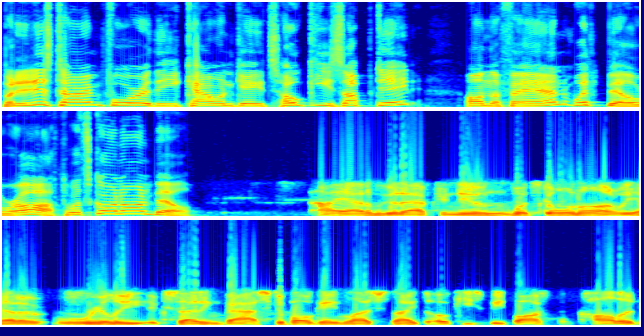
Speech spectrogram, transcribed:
But it is time for the Cowan Gates Hokies update on the fan with Bill Roth. What's going on, Bill? Hi, Adam. Good afternoon. What's going on? We had a really exciting basketball game last night. The Hokies beat Boston College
